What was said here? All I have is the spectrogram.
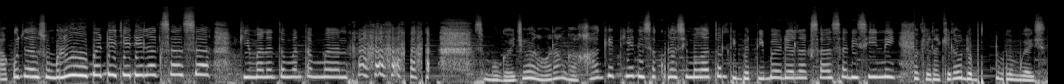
aku langsung berubah deh jadi raksasa. Gimana teman-teman? Semoga aja orang-orang gak kaget ya di Sakura Simulator tiba-tiba ada raksasa di sini. Kira-kira udah besar belum guys?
